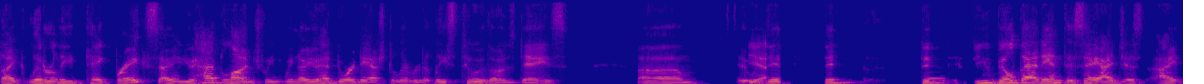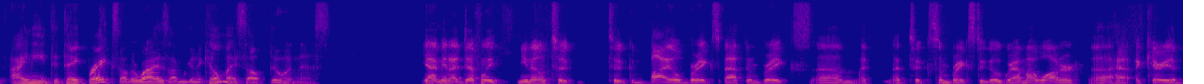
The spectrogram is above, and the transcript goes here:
like literally take breaks? I mean you had lunch. We, we know you had doordash delivered at least two of those days. Um yeah. did did did do you build that in to say i just i i need to take breaks otherwise i'm going to kill myself doing this yeah i mean i definitely you know took took bio breaks, bathroom breaks. Um, I, I took some breaks to go grab my water. Uh, I, ha- I carry a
